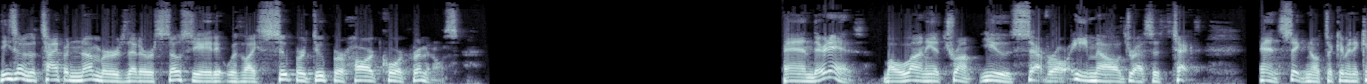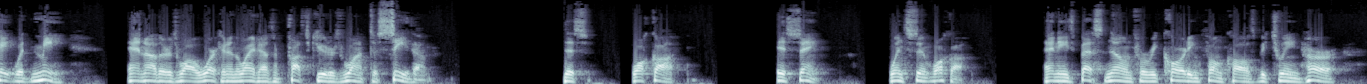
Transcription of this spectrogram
these are the type of numbers that are associated with like super duper hardcore criminals. And there it is. Melania Trump used several email addresses, text, and signal to communicate with me and others while working in the White House, and prosecutors want to see them. This walk off is Saint Winston Walker, and he's best known for recording phone calls between her,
